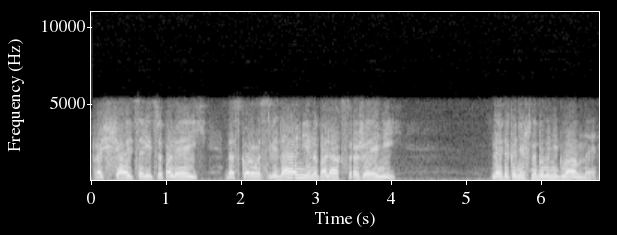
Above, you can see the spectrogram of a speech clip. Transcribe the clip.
Прощай, царица полей! До скорого свидания на полях сражений!» Но это, конечно, было не главное.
